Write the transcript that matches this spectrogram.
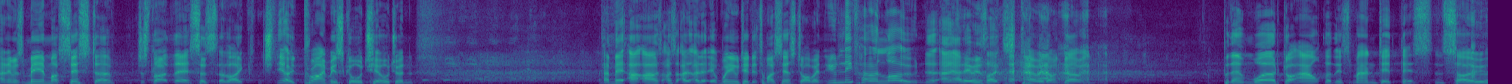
And it was me and my sister, just like this, as like, you know, primary school children. And me, I, I, I, when you did it to my sister, I went, "You leave her alone," and it was like just carried on going. But then word got out that this man did this, and so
